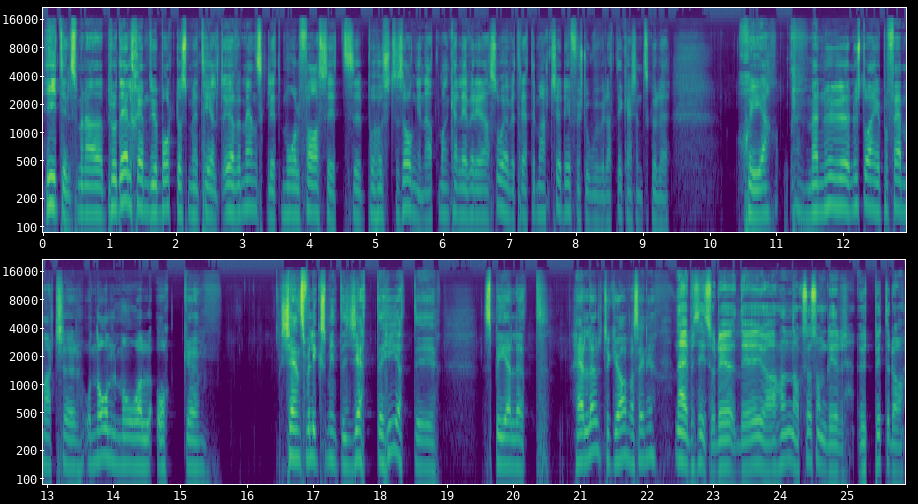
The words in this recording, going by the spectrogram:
hittills. Men Prodell skämde ju bort oss med ett helt övermänskligt målfacit eh, på höstsäsongen. Att man kan leverera så över 30 matcher, det förstod vi väl att det kanske inte skulle ske. Men nu, nu står han ju på fem matcher och noll mål och eh, känns väl liksom inte jättehet i spelet heller, tycker jag. Vad säger ni? Nej precis, och det, det är ju han också som blir utbytt idag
